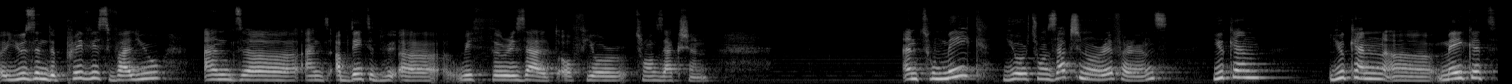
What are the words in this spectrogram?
uh, using the previous value and, uh, and update it uh, with the result of your transaction. And to make your transactional reference, you can, you can uh, make it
